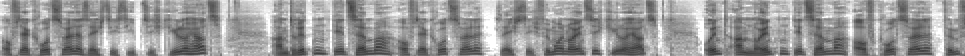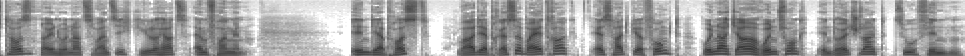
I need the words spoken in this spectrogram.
auf der Kurzwelle 6070 kHz, am 3. Dezember auf der Kurzwelle 6095 kHz und am 9. Dezember auf Kurzwelle 5920 kHz empfangen. In der Post war der Pressebeitrag Es hat gefunkt 100 Jahre Rundfunk in Deutschland zu finden.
